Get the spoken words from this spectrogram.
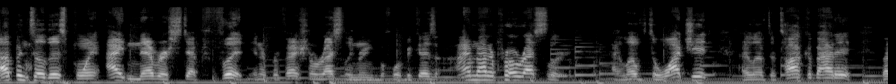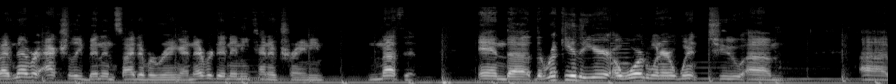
up until this point, I'd never stepped foot in a professional wrestling ring before because I'm not a pro wrestler. I love to watch it, I love to talk about it, but I've never actually been inside of a ring. I never did any kind of training, nothing. And uh, the Rookie of the Year award winner went to um, uh,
